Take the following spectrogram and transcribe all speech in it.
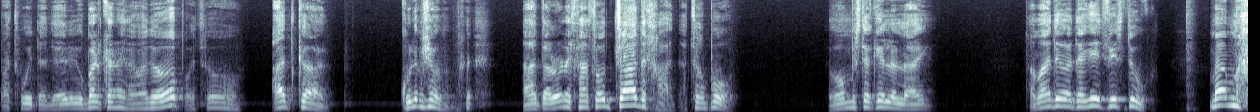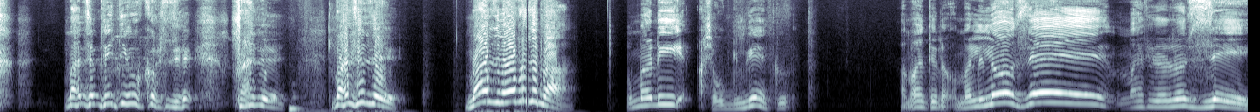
פתחו את הדלת, הוא בא לכנס, אמרתי הופ, עצור, עד כאן. כולם שם. אתה לא נכנס עוד צעד אחד, עצר פה. והוא מסתכל עליי, אמרתי לו, תגיד, פיסטוק, מה, מה, מה זה בדיוק כל זה? מה זה? מה זה זה? מה זה, מאיפה זה בא? הוא אומר לי, עכשיו הוא גמגן, אמרתי לו, הוא אומר לי, לא, זה, אמרתי לו, לא זה.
